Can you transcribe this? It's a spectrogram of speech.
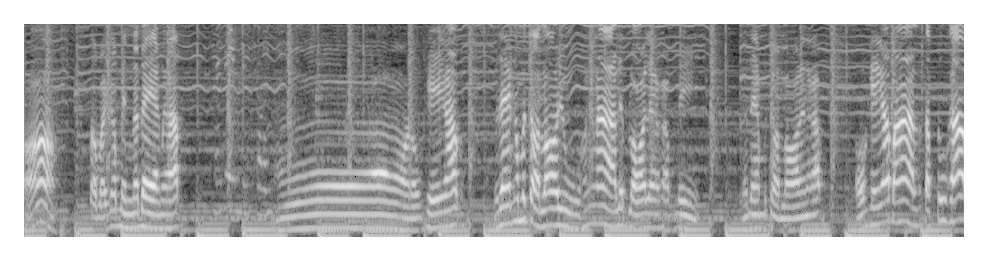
อ๋อ ต่อไปก็เป็นน้าแดงนะครับจะได้เป็นคนอ๋อโอเคครับน้าแดงก็มาจอดรออยู่ข้างหน้าเรียบร้อยแล้วครับ นี่น้าแดงมาจอดรอเลยนะครับ โอเคครับมาตับตู้ครับ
